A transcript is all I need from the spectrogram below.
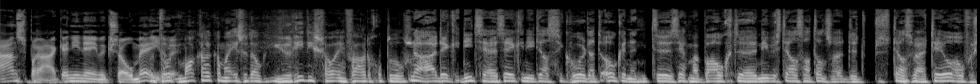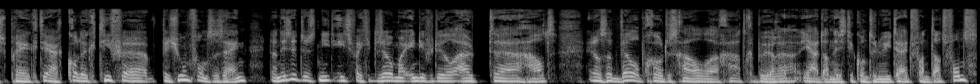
aanspraak en die neem ik zo mee. Het wordt makkelijker, maar is het ook juridisch zo eenvoudig op te lossen? Nou, denk ik niet. Zeker niet als ik hoor dat ook in het zeg maar, beoogde nieuwe stelsel, althans het stelsel waar Theo over spreekt, er collectieve pensioenfondsen zijn. Dan is het dus niet iets wat je er zomaar individueel uithaalt. en als dat wel op grote schaal gaat gebeuren, ja, dan is die continuïteit van dat fonds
